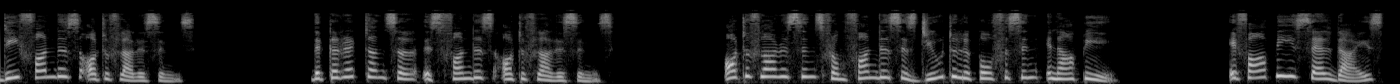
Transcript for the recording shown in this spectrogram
D. Fundus autofluorescence. The correct answer is fundus autofluorescence. Autofluorescence from fundus is due to lipofuscin in RPE. If RPE cell dies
